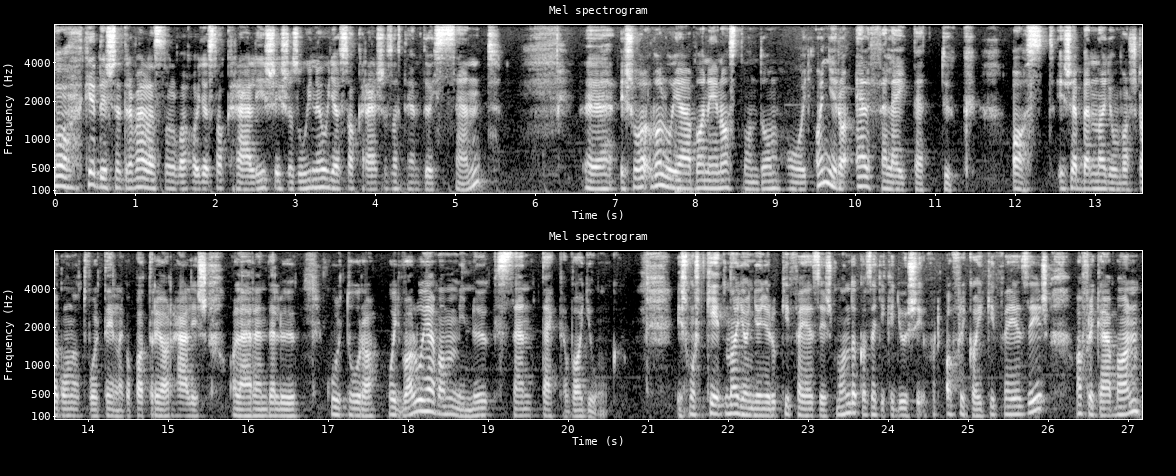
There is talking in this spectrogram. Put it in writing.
A kérdésedre válaszolva, hogy a szakrális és az új nő, ugye a szakrális az azt jelenti, hogy szent, és valójában én azt mondom, hogy annyira elfelejtettük azt, és ebben nagyon vastagon ott volt tényleg a patriarchális alárendelő kultúra, hogy valójában mi nők szentek vagyunk. És most két nagyon gyönyörű kifejezést mondok, az egyik egy ősi afrikai kifejezés. Afrikában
